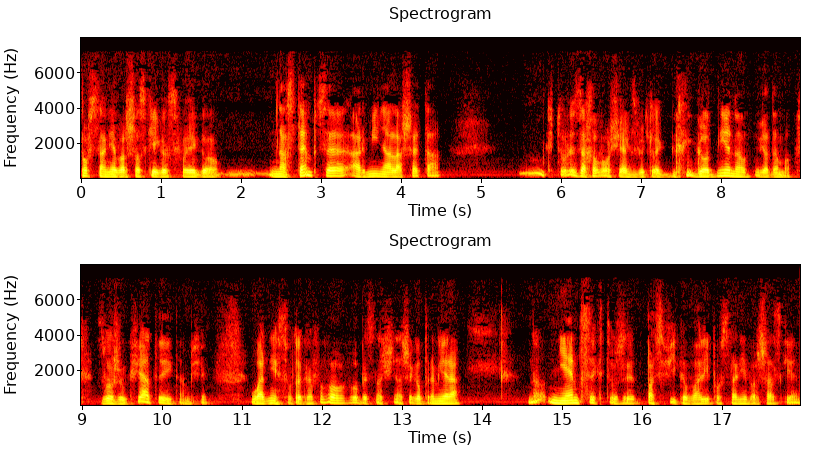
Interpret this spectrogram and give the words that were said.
powstania warszawskiego swojego następcę Armina Laszeta, który zachował się jak zwykle godnie, no wiadomo, złożył kwiaty i tam się ładnie sfotografował w obecności naszego premiera. No, Niemcy, którzy pacyfikowali powstanie warszawskie,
